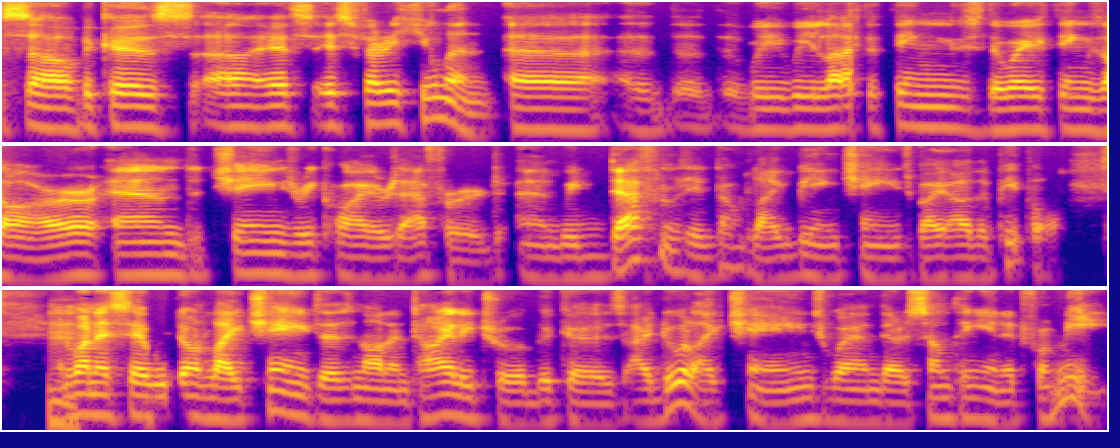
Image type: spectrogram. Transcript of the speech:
so because uh, it's it's very human uh, we we like the things the way things are and change requires effort and we definitely don't like being changed by other people mm. and hmm. when i say we don't like change that's not entirely true because i do like change when there's something in it for me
